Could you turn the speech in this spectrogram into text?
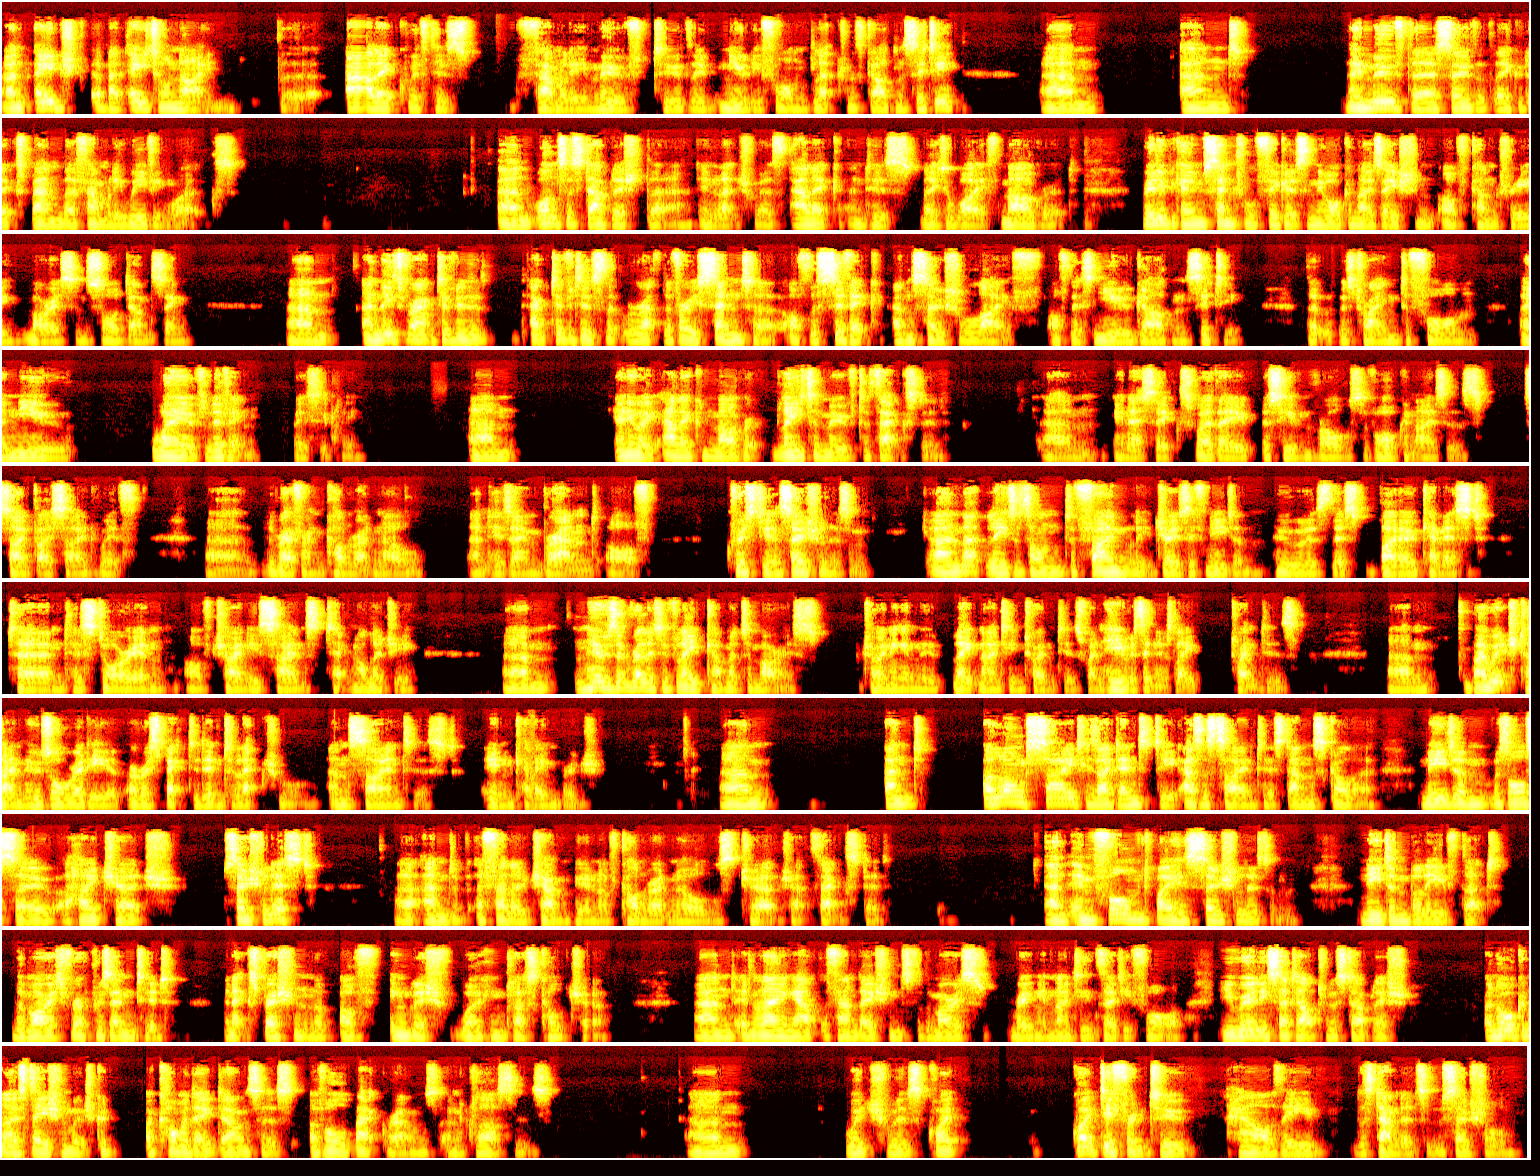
And aged about eight or nine, the, Alec, with his family, moved to the newly formed Letchworth Garden City. Um, and they moved there so that they could expand their family weaving works. And once established there in Letchworth, Alec and his later wife, Margaret, really became central figures in the organisation of country, Morris, and sword dancing um, and these were activities, activities that were at the very center of the civic and social life of this new garden city that was trying to form a new way of living, basically. Um, anyway, Alec and Margaret later moved to Thaxted um, in Essex, where they assumed roles of organisers side by side with uh, the Reverend Conrad Noel and his own brand of Christian socialism. And that leads us on to finally Joseph Needham, who was this biochemist turned historian of Chinese science and technology. Um, and he was a relative latecomer to Morris, joining in the late 1920s when he was in his late 20s, um, by which time he was already a, respected intellectual and scientist in Cambridge. Um, and alongside his identity as a scientist and scholar, Needham was also a high church socialist uh, and a fellow champion of Conrad Noel's church at Thaxted. And informed by his socialism, Needham believed that the Morris represented an expression of, of English working class culture. And in laying out the foundations for the Morris Ring in 1934, he really set out to establish an organization which could accommodate dancers of all backgrounds and classes, um, which was quite quite different to how the the standards of the social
